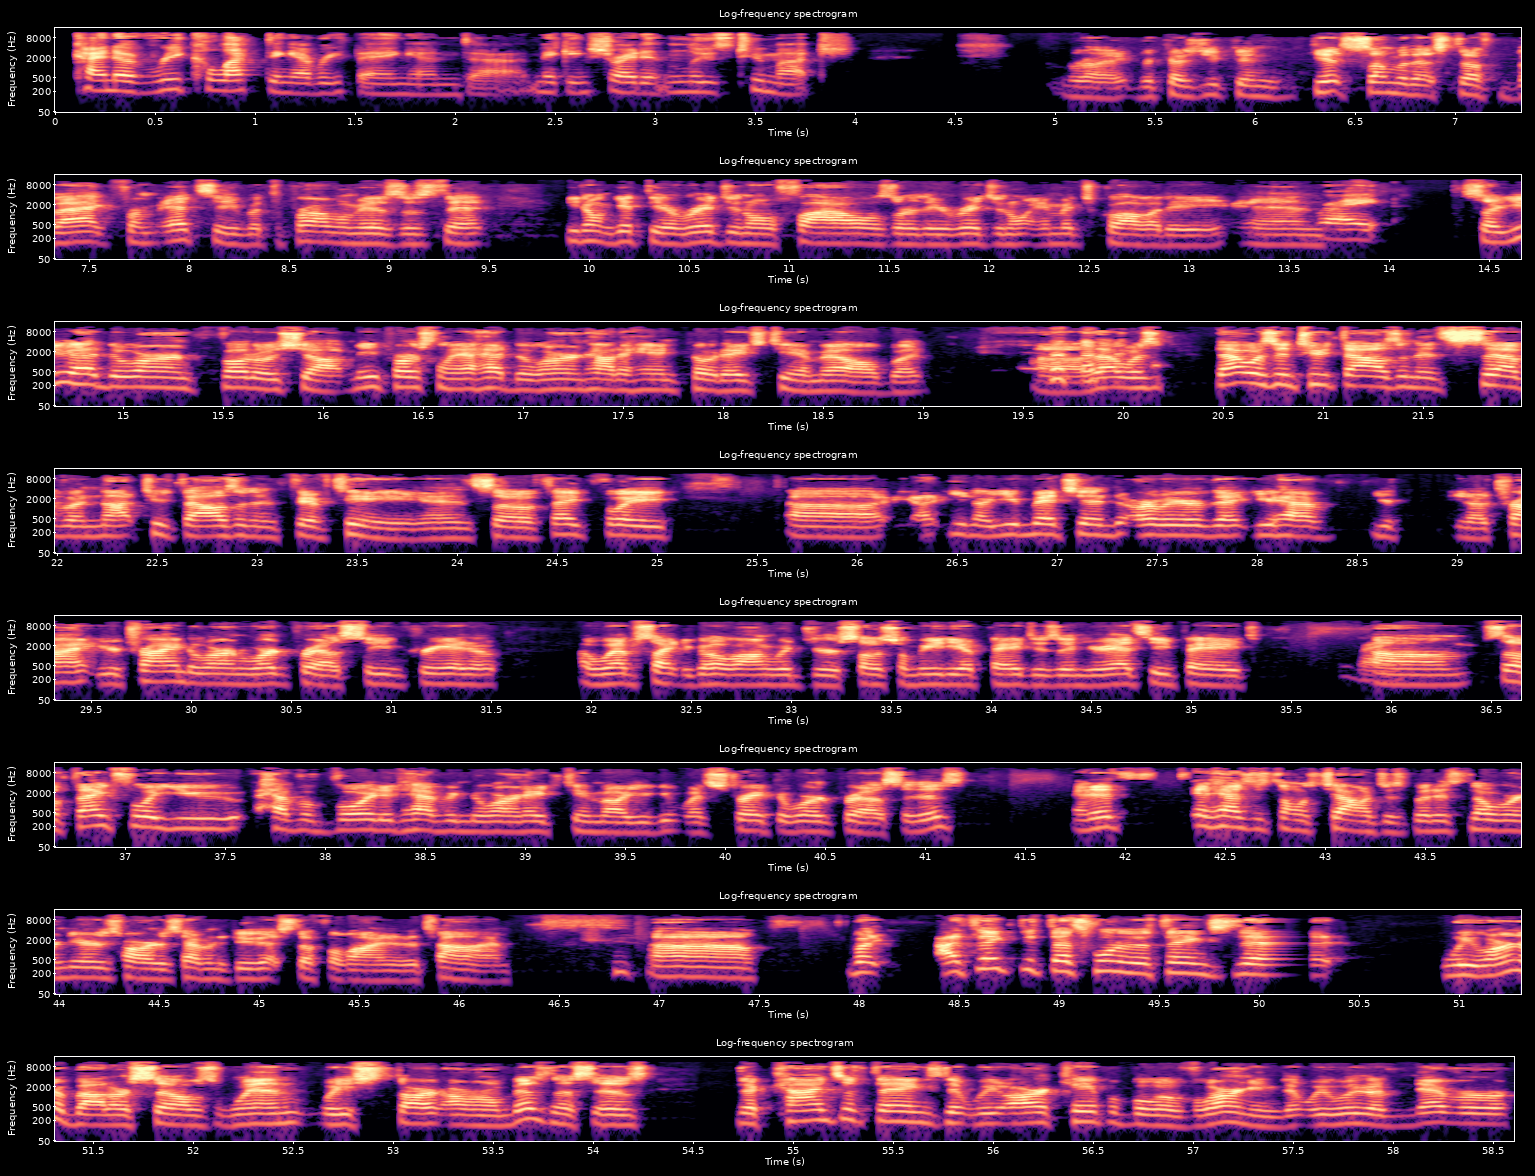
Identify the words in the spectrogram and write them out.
kind of recollecting everything and uh, making sure I didn't lose too much. Right, because you can get some of that stuff back from Etsy, but the problem is is that you don't get the original files or the original image quality, and right. So you had to learn Photoshop. Me personally, I had to learn how to hand code HTML, but uh, that was that was in 2007, not 2015. And so thankfully, uh, you know, you mentioned earlier that you have you're you know trying you're trying to learn WordPress so you can create a, a website to go along with your social media pages and your Etsy page. Right. Um, so thankfully, you have avoided having to learn HTML. You went straight to WordPress. It is, and it's it has its own challenges, but it's nowhere near as hard as having to do that stuff a line at a time. uh, but I think that that's one of the things that we learn about ourselves when we start our own business is the kinds of things that we are capable of learning that we would have never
